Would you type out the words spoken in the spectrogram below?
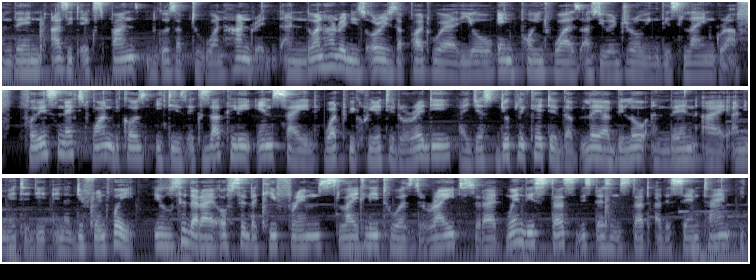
and then as it expands it goes up to 100 and 100 is always the part where your endpoint was as you were drawing this line graph. For this next one because it is exactly inside what we created already i just duplicated the layer below and then i animated it in a different way. You'll see that i offset the keyframes slightly towards the right so that when this starts this doesn't start at the same time. It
